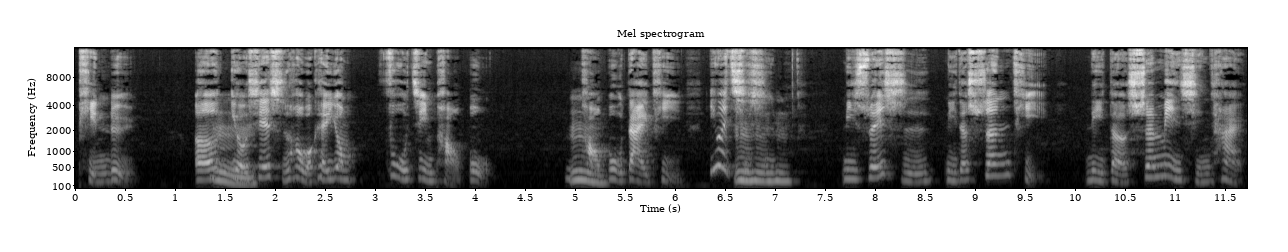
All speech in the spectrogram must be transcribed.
频率。而有些时候，我可以用附近跑步、嗯、跑步代替，因为其实你随时你的身体、你的生命形态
